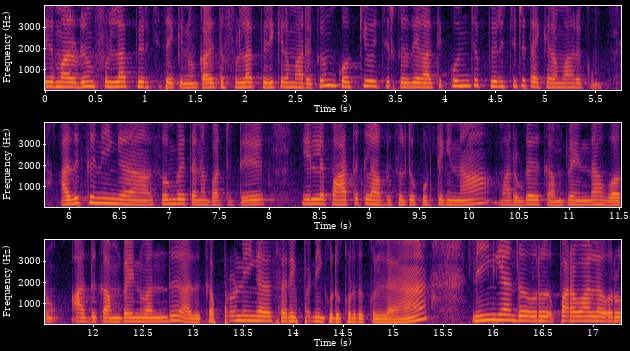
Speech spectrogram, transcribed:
இது மறுபடியும் ஃபுல்லாக பிரித்து தைக்கணும். கழுத்தை ஃபுல்லாக பிரிக்கிற மாதிரி இருக்கும். கொக்கி வச்சுருக்கிறது எல்லாத்தையும் கொஞ்சம் பிரிச்சுட்டு தைக்கிற மாதிரி இருக்கும். அதுக்கு நீங்கள் சோம்பேறித்தனம் பட்டுட்டு இல்லை பார்த்துக்கலாம் அப்படின்னு சொல்லிட்டு கொடுத்தீங்கன்னா மறுபடியும் அது கம்ப்ளைண்ட் தான் வரும். அது கம்ப்ளைண்ட் வந்து அதுக்கப்புறம் நீங்கள் அதை சரி பண்ணி கொடுக்குறதுக்குள்ள நீங்கள் அந்த ஒரு பரவாயில்ல ஒரு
